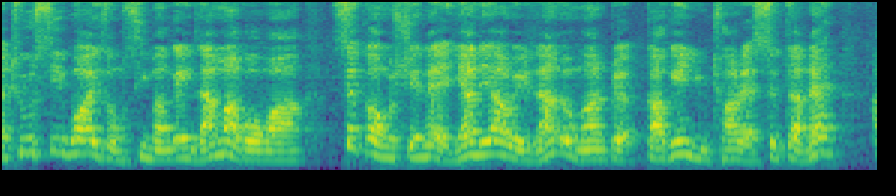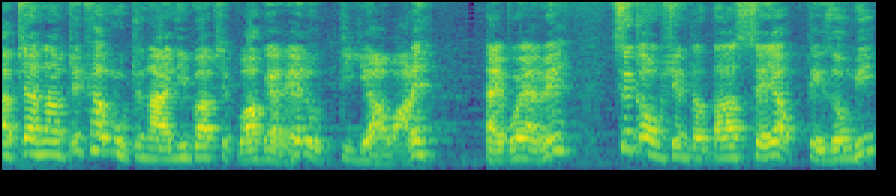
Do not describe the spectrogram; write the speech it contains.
အထူးစီးပွားရေးဆောင်စီမံကိန်းလမ်းမပေါ်မှာစစ်ကောင်မရှင်နဲ့ရန်တရားတွေလမ်းလုံငန်းအတွက်ကာကင်းယူထားတဲ့စစ်တပ်နဲ့အပြန်အလှန်ပစ်ခတ်မှုတနင်္လာနေ့ပါဖြစ်ပွားခဲ့တယ်လို့သိရပါတယ်။တိုက်ပွဲရတွင်စစ်ကောင်မရှင်တပ်သား10ယောက်တေဆုံးပြီး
